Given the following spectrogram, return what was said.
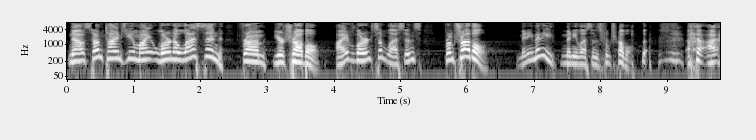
Now, sometimes you might learn a lesson from your trouble. I've learned some lessons from trouble. Many, many, many lessons from trouble. I,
